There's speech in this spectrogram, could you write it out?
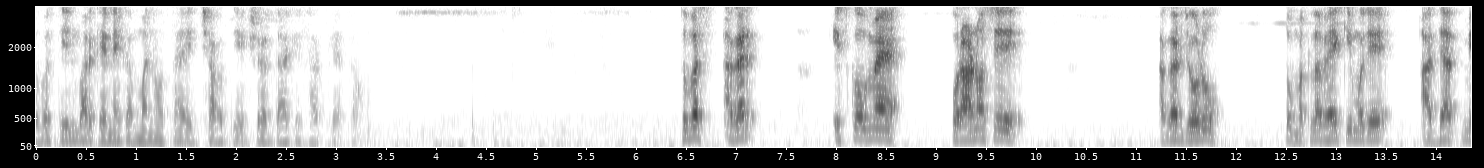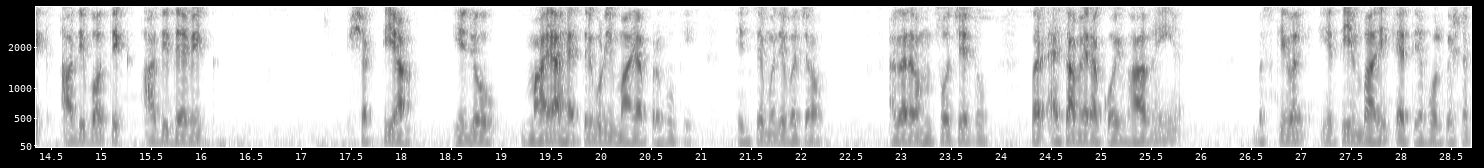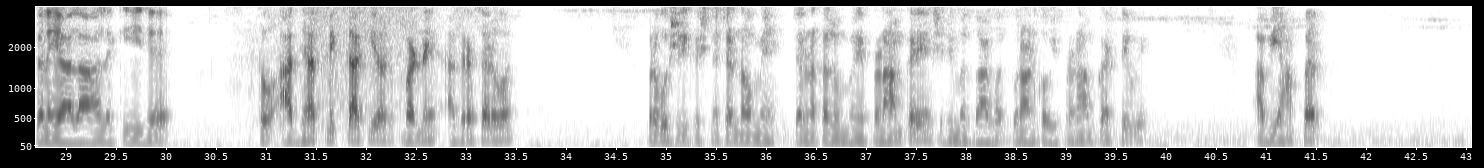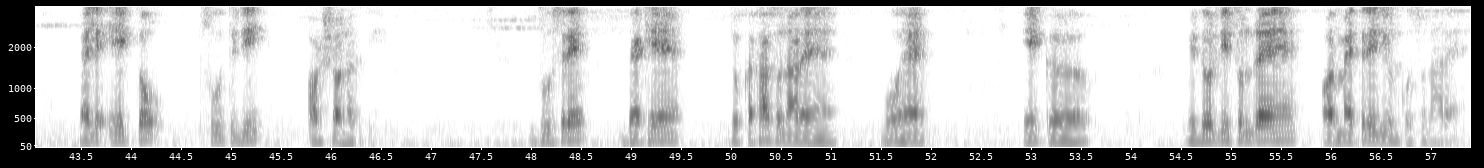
तो बस तीन बार कहने का मन होता है, इच्छा होती है श्रद्धा के साथ कहता हूँ। तो बस अगर इसको मैं पुराणों से अगर जोड़ूं तो मतलब है कि मुझे आध्यात्मिक, आदि भौतिक, आदि दैविक शक्तियाँ, ये जो माया है, त्रिगुणी माया प्रभु की, इनसे मुझे बचाओ। अगर हम सोचें तो पर ऐसा मेरा कोई भाव नहीं है। बस केवल ये तीन बार ही कहते हैं, बोल कृष्ण कन्हैया, लाल की जय। तो आध्यात्मिकता की ओर बढ़ने, अग्रसर हो। प्रभु श्री कृष्ण चरणों में चरण कलों में प्रणाम करें। श्रीमद् भागवत पुराण को भी प्रणाम करते हुए। अब यहाँ पर पहले एक तो सूत जी और शौनक जी। दूसरे बैठे हैं, जो कथा सुना रहे हैं, वो है, एक विदुर जी सुन रहे हैं और मैत्रेय जी उनको सुना रहे हैं।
